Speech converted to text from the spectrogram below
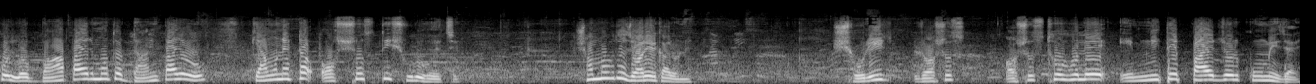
করল বাঁ পায়ের মতো ডান পায়েও কেমন একটা অস্বস্তি শুরু হয়েছে। সম্ভবত জ্বরের কারণে। শরীর রসস অসুস্থ হলে এমনিতে পায়ের জোর কমে যায়।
